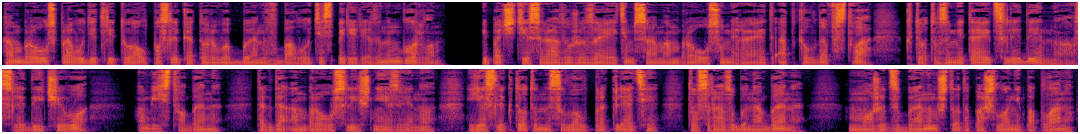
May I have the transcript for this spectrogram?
Амброуз проводит ритуал, после которого Бен в болоте с перерезанным горлом. И почти сразу же за этим сам Амброуз умирает от колдовства. Кто-то заметает следы, но следы чего? Убийство Бена? Тогда Амброуз — лишнее звено. Если кто-то насылал проклятие, то сразу бы на Бена. Может, с Беном что-то пошло не по плану?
